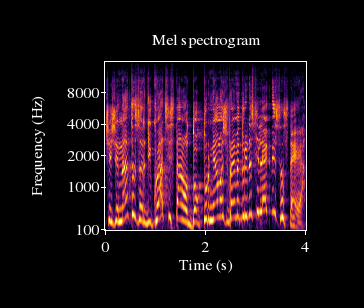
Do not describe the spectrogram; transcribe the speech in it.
че жената, заради която си станал доктор, нямаш време дори да си легнеш с нея.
